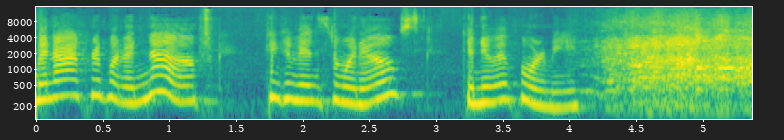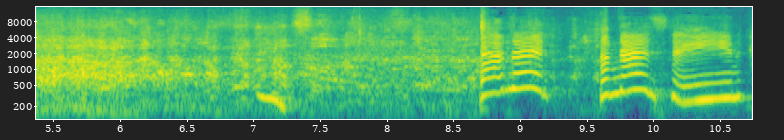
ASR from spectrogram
but not crippled enough to convince someone else to do it for me. I'm not, I'm not saying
